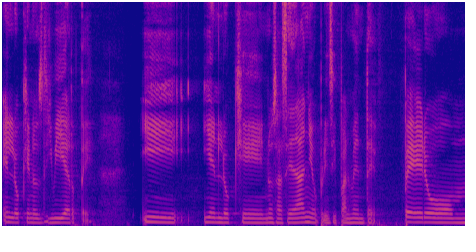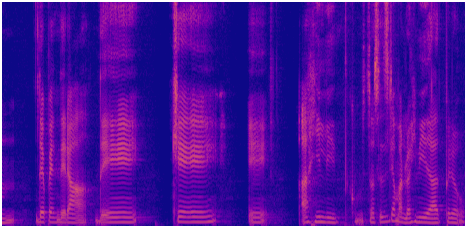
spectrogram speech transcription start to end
en lo que nos divierte y, y en lo que nos hace daño principalmente. Pero um, dependerá de qué eh, agilidad, no sé si llamarlo agilidad, pero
